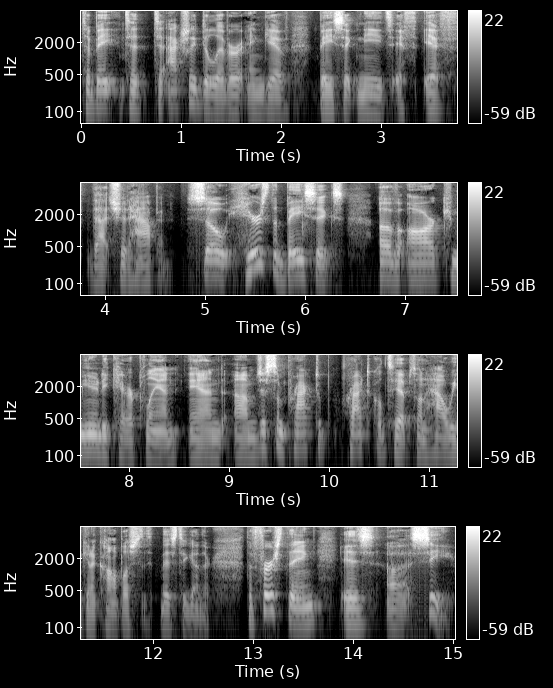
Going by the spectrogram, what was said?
to, to, to actually deliver and give basic needs if, if that should happen. So here's the basics of our community care plan and um, just some practical practical tips on how we can accomplish this together. The first thing is uh, see.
